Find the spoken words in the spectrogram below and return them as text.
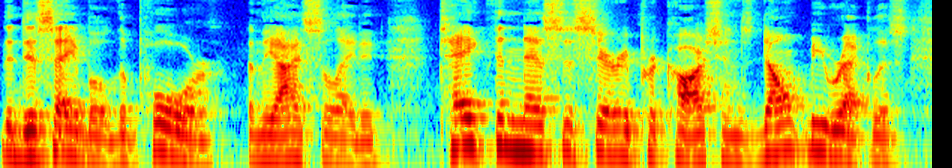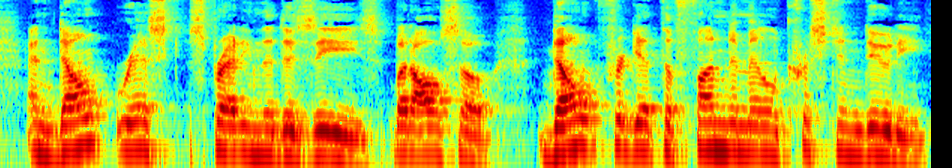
the disabled, the poor, and the isolated. Take the necessary precautions. Don't be reckless and don't risk spreading the disease, but also don't forget the fundamental Christian duty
